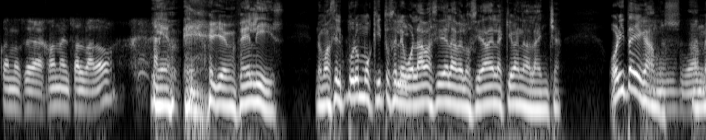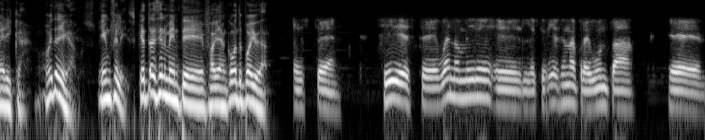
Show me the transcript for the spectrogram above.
Cuando se bajó en El Salvador. Bien, bien feliz. Nomás el puro moquito se le volaba así de la velocidad en la que iba en la lancha. Ahorita llegamos mm, a América. Ahorita llegamos. Bien feliz. ¿Qué traes en mente, Fabián? ¿Cómo te puedo ayudar? Este, Sí, este, bueno, mire, eh, le quería hacer una pregunta. Eh,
